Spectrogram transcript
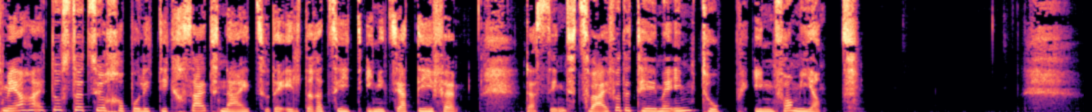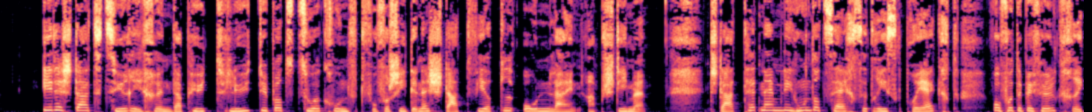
die Mehrheit aus der Zürcher Politik sagt Nein zu der älteren Zeit-Initiative. Das sind zwei von den Themen im Top informiert. In der Stadt Zürich können ab heute Leute über die Zukunft von verschiedenen Stadtvierteln online abstimmen. Die Stadt hat nämlich 136 Projekte, die von der Bevölkerung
